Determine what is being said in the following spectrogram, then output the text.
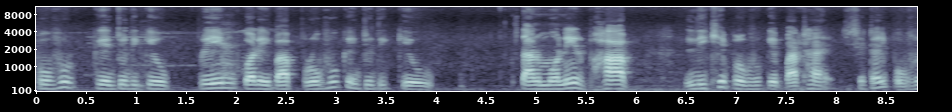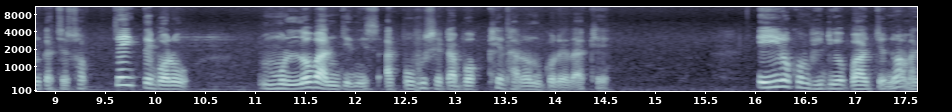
প্রভুকে যদি কেউ প্রেম করে বা প্রভুকে যদি কেউ তার মনের ভাব লিখে প্রভুকে পাঠায়, সেটাই প্রভুর কাছে সবচাইতে বড় মূল্যবান জিনিস আর প্রভু সেটা বক্ষে ধারণ করে রাখে। এই রকম ভিডিও পাওয়ার জন্য আমার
